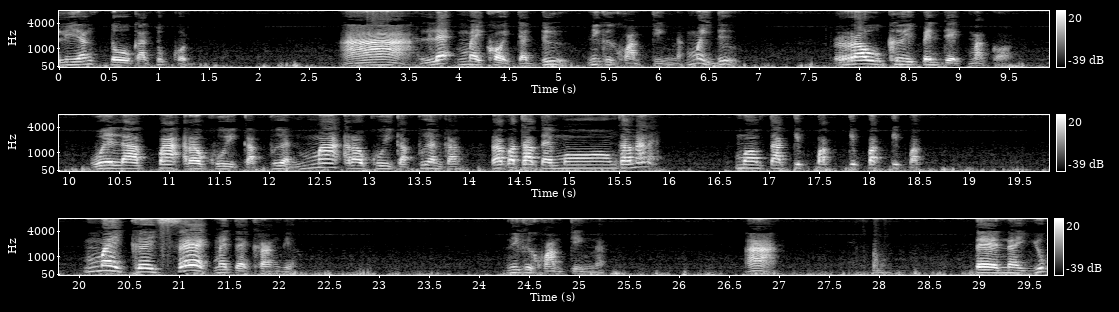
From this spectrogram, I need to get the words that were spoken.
เลี้ยงโตกันทุกคน อ่า และไม่ค่อยจะดื้อ นี่คือความจริงนะ ไม่ดื้อ เราเคยเป็นเด็กมาก่อน เวลาป้าเราคุยกับเพื่อนมาเราคุยกับเพื่อนครับ เราก็เท่าแต่มองเท่านั้นแหละ มองตากิบปักกิบปักกิบปัก ไม่เคยแทรกแม้แต่ครั้งเดียว นี่คือความจริงนะ อ่า แต่ในยุค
